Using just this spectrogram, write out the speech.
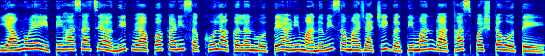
यामुळे इतिहासाचे अधिक व्यापक आणि सखोल आकलन होते आणि मानवी समाजाची गतिमान गाथा स्पष्ट होते.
